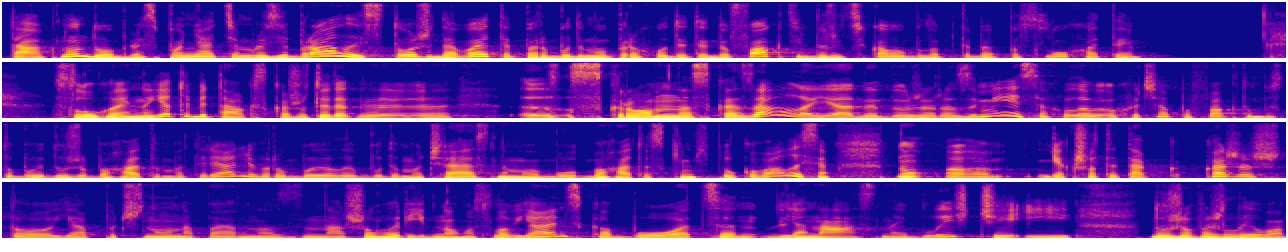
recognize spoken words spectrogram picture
Так, ну добре, з поняттям розібрались. Тож давай тепер будемо переходити до фактів. Дуже цікаво було б тебе послухати. Слухай, ну я тобі так скажу. Ти так е, е, скромно сказала, я не дуже розуміюся, хоча по факту ми з тобою дуже багато матеріалів робили, будемо чесними, багато з ким спілкувалися. Ну, е, якщо ти так кажеш, то я почну напевно з нашого рідного Слов'янська, бо це для нас найближче і дуже важливо.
